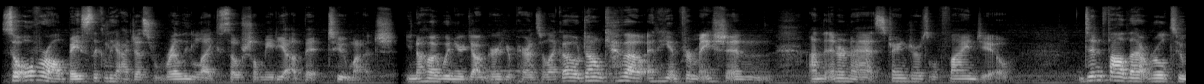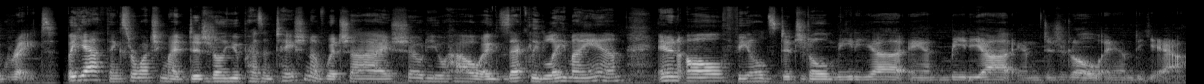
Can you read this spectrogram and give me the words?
So overall, basically, I just really like social media a bit too much. You know how when you're younger, your parents are like, oh, don't give out any information on the internet, strangers will find you. Didn't follow that rule too great. But yeah, thanks for watching my Digital U presentation of which I showed you how exactly lame I am in all fields digital media and media and digital and yeah.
